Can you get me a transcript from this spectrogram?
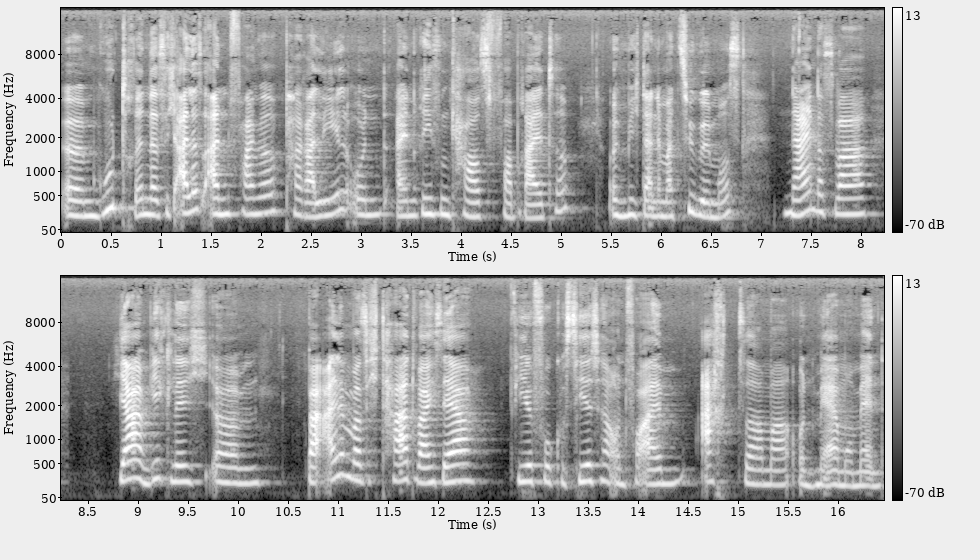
ähm, gut drin, dass ich alles anfange parallel und ein Riesenchaos verbreite und mich dann immer zügeln muss. Nein, das war ja wirklich ähm, bei allem, was ich tat, war ich sehr viel fokussierter und vor allem achtsamer und mehr im Moment.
